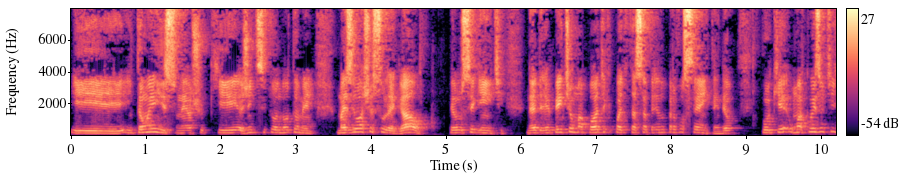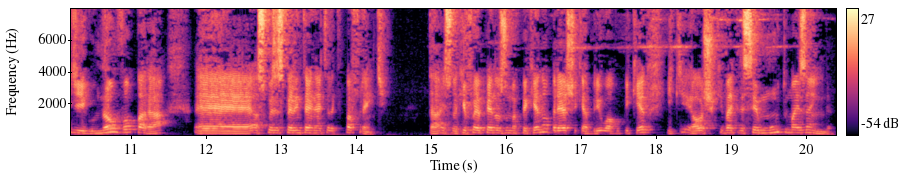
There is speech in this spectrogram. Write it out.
E então é isso, né? Acho que a gente se tornou também. Mas eu acho isso legal pelo seguinte, né? De repente é uma porta que pode estar se abrindo para você, entendeu? Porque uma coisa eu te digo, não vão parar é, as coisas pela internet daqui para frente. Tá? Isso daqui foi apenas uma pequena brecha que abriu algo pequeno e que eu acho que vai crescer muito mais ainda.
